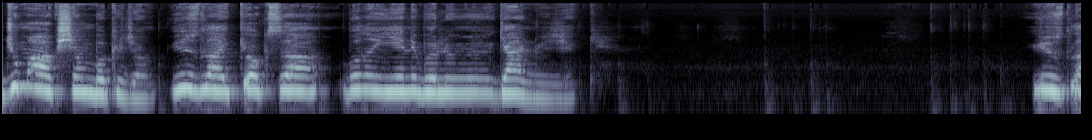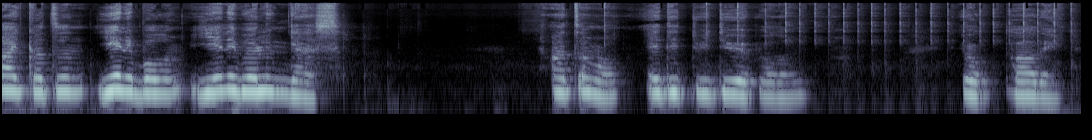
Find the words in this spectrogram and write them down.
cuma akşam bakacağım. 100 like yoksa bunun yeni bölümü gelmeyecek. 100 like atın yeni bölüm yeni bölüm gelsin. Ha tamam. Edit video yapalım. Yok daha değil.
